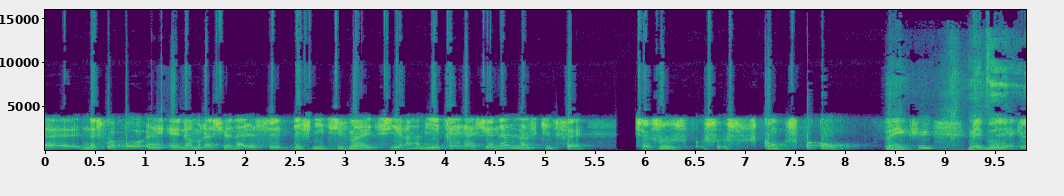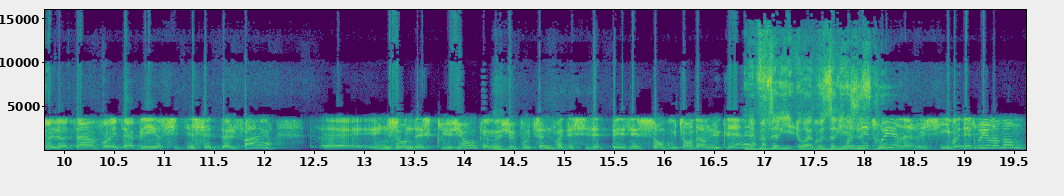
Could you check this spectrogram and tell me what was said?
euh, ne soit pas un, homme rationnel. C'est définitivement un tyran, mais il est très rationnel dans ce qu'il fait. Je ne suis pas convaincu Mais vous- dès que l'OTAN va établir, s'il décide de le faire, euh, une zone d'exclusion, que M. Poutine va décider de peser sur son bouton d'arme nucléaire. Mais vous iriez- ouais, vous iriez il va jusqu'où? détruire la Russie, il va détruire le monde.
